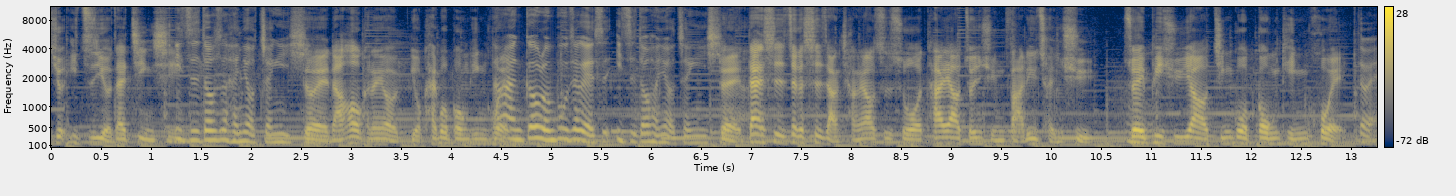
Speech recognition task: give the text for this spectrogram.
就一直有在进行，一直都是很有争议性。对，然后可能有有开过公听会。当然，哥伦布这个也是一直都很有争议性。对，但是这个市长强调是说，他要遵循法律程序，所以必须要经过公听会。对，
